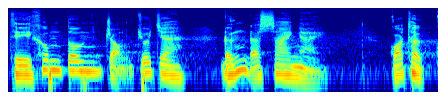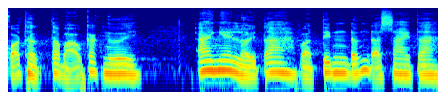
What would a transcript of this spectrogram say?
thì không tôn trọng Chúa Cha đấng đã sai Ngài. Quả thật, quả thật ta bảo các ngươi, ai nghe lời ta và tin đấng đã sai ta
